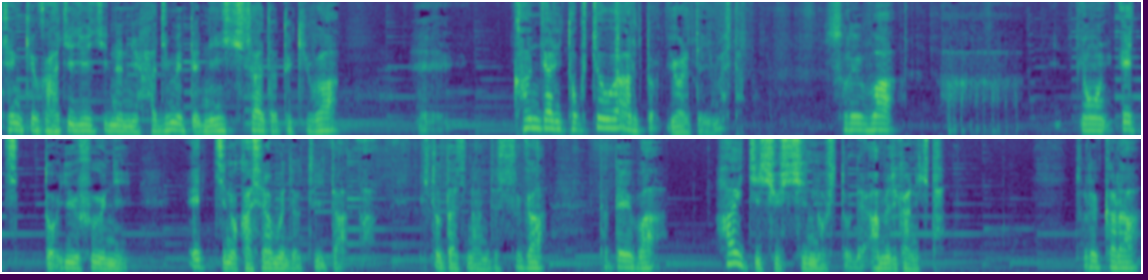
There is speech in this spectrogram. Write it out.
1981年に初めて認識された時は、えー、患者に特徴があると言われていました。それは 4H というふうにエッチの頭文字をついた人たちなんですが例えばハイチ出身の人でアメリカに来た。それから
